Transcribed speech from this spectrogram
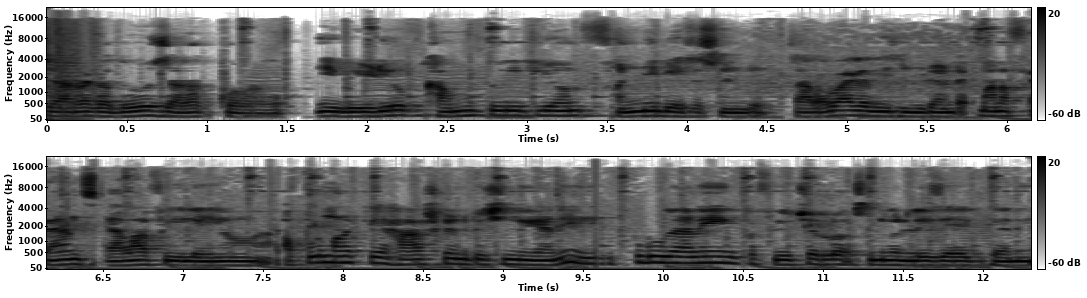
జరగదు జరగకూడదు. ఈ video completely on funny basis అండి. చాలా బాగా తీసిన వీడియో అంటే మన ఫ్యాన్స్ ఎలా ఫీల్ అయ్యాం? అప్పుడు మనకి హార్ష్గా అనిపించింది కానీ ఇప్పుడు కానీ ఇంకా ఫ్యూచర్లో సినిమా రిలీజ్ అయ్యేది కానీ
